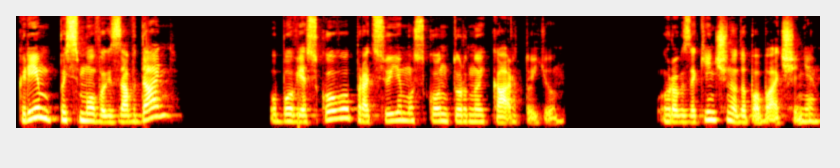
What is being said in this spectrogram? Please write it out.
Крім письмових завдань, обов'язково працюємо з контурною картою. Урок закінчено. До побачення.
